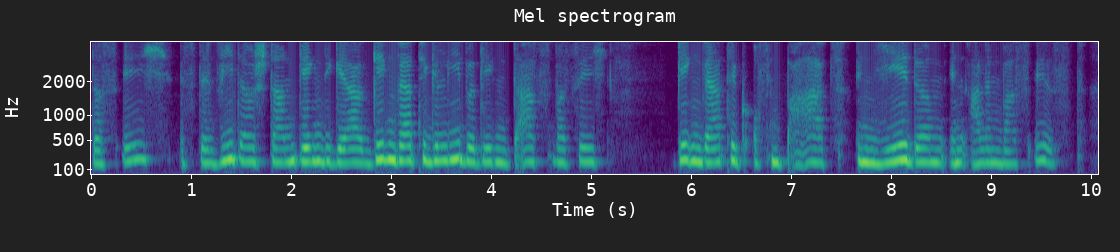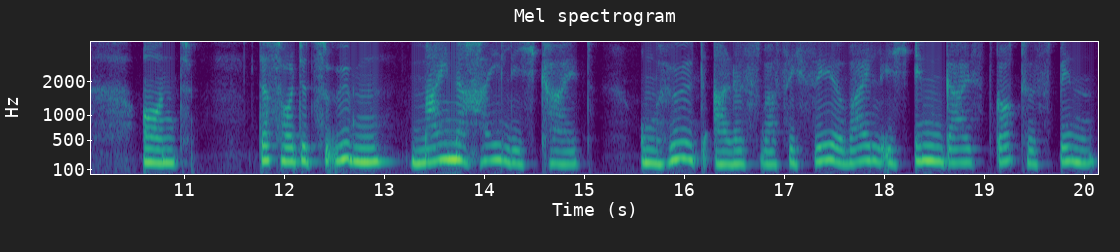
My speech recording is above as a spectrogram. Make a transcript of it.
Das Ich ist der Widerstand gegen die gegenwärtige Liebe, gegen das, was sich gegenwärtig offenbart in jedem, in allem, was ist. Und das heute zu üben, meine Heiligkeit umhüllt alles, was ich sehe, weil ich im Geist Gottes bin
